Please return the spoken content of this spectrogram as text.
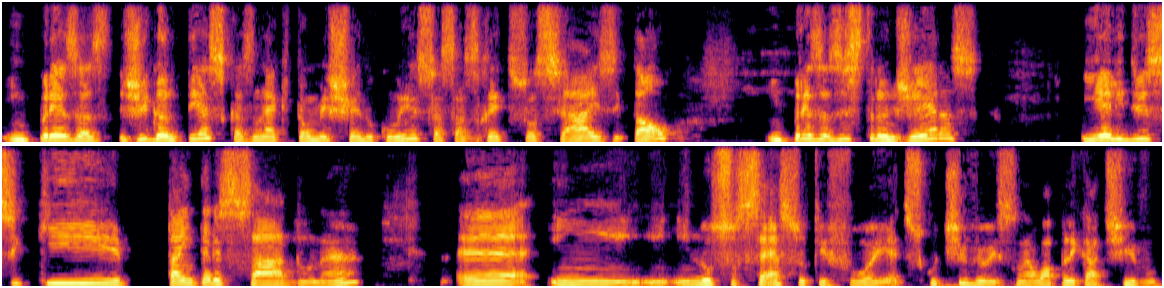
empresas gigantescas né, que estão mexendo com isso, essas redes sociais e tal, empresas estrangeiras, e ele disse que está interessado né, é, em, em, no sucesso que foi, é discutível isso, né, o aplicativo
